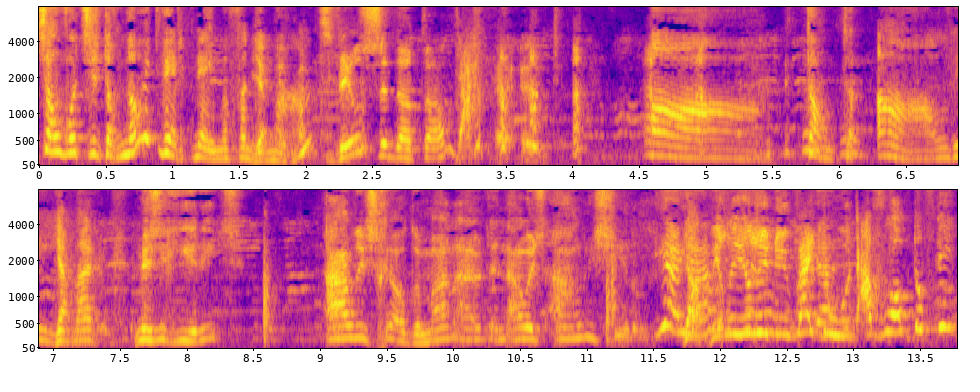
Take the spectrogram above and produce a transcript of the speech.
Zo wordt ze toch nooit werknemer van de maand? Wil ze dat dan? Ja, Ah, tante Ali. ja, maar Mis ik hier iets? Ali scheldt de man uit en nou is Ali zielig. Ja, ja, willen jullie nu weten hoe het afloopt of niet?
